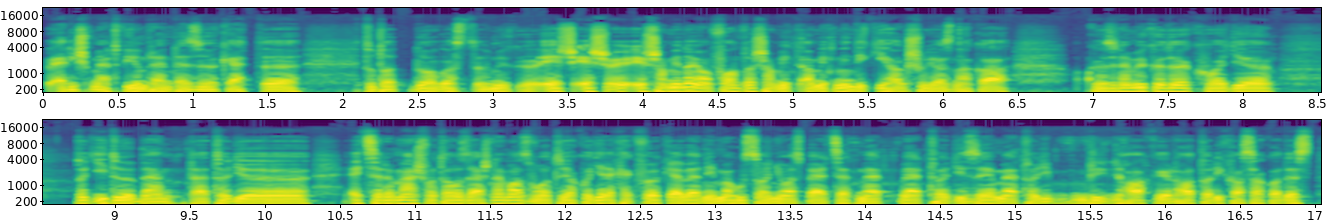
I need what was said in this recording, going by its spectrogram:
elismert filmrendezőket tudott dolgozni, és, és, és ami nagyon fontos, amit, amit mindig kihangsúlyoznak a, a közreműködők, hogy hogy időben, tehát hogy ö, egyszerűen más volt a hozás, nem az volt, hogy akkor gyerekek föl kell venni ma 28 percet, mert, mert hogy izé, mert hogy ha hatodik, ha szakad, ezt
